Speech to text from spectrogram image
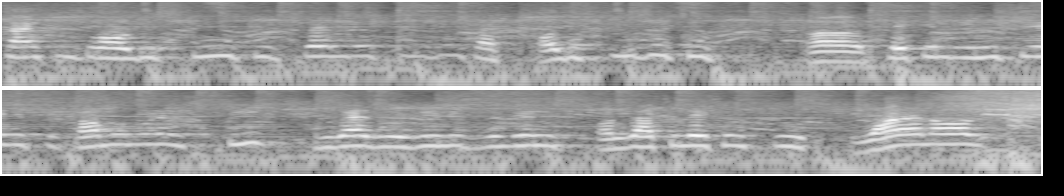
thankful to all the students who spend their students and all the students who uh, taken the initiative to come over and speak. You guys were really brilliant. Congratulations to one and all.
